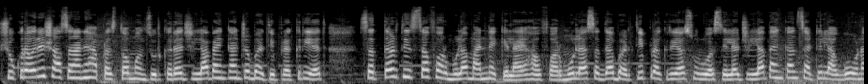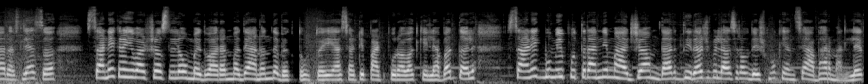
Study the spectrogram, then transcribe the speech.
शुक्रवारी शासनाने हा प्रस्ताव मंजूर करत जिल्हा बँकांच्या भरती प्रक्रियेत सत्तर तीसचा फॉर्म्युला मान्य केला आहे हा फॉर्म्युला सध्या भरती प्रक्रिया सुरू असलेल्या जिल्हा बँकांसाठी लागू होणार असल्याचं स्थानिक रहिवाशी असलेल्या उमेदवारांमध्ये आनंद व्यक्त होतोय. यासाठी पाठपुरावा केल्याबद्दल स्थानिक भूमिपुत्रांनी माजी आमदार धीरज विलासराव देशमुख यांचे आभार मानलेत.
